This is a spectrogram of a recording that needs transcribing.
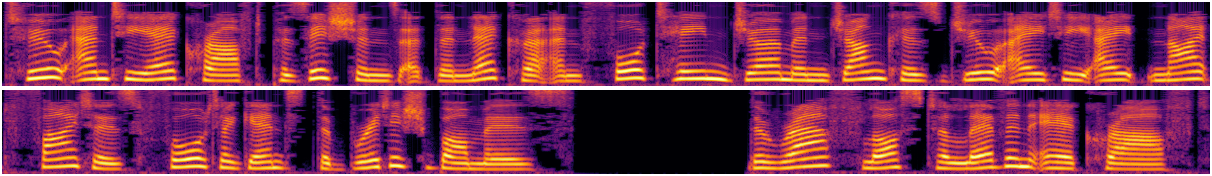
Two anti-aircraft positions at the Neckar and 14 German Junkers Ju-88 night fighters fought against the British bombers. The RAF lost 11 aircraft.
